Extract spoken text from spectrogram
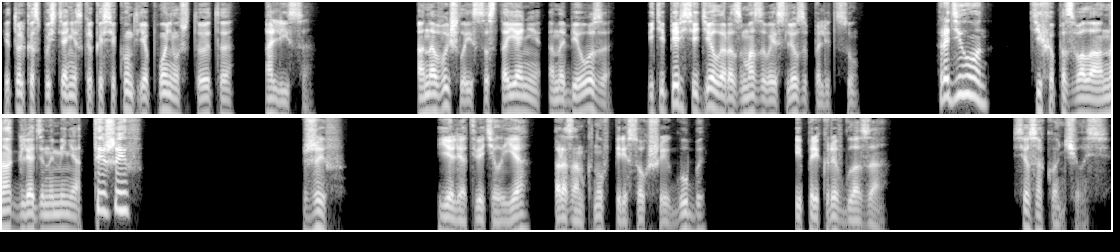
и только спустя несколько секунд я понял, что это Алиса. Она вышла из состояния анабиоза и теперь сидела, размазывая слезы по лицу. «Родион!» — тихо позвала она, глядя на меня. «Ты жив?» «Жив», — еле ответил я, разомкнув пересохшие губы и прикрыв глаза. Все закончилось.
